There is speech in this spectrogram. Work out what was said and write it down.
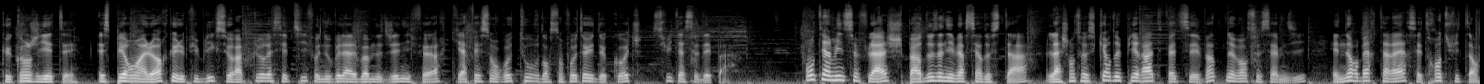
que quand j'y étais. Espérons alors que le public sera plus réceptif au nouvel album de Jennifer qui a fait son retour dans son fauteuil de coach suite à ce départ. On termine ce flash par deux anniversaires de stars. La chanteuse Cœur de Pirate fête ses 29 ans ce samedi et Norbert Tarrer ses 38 ans.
